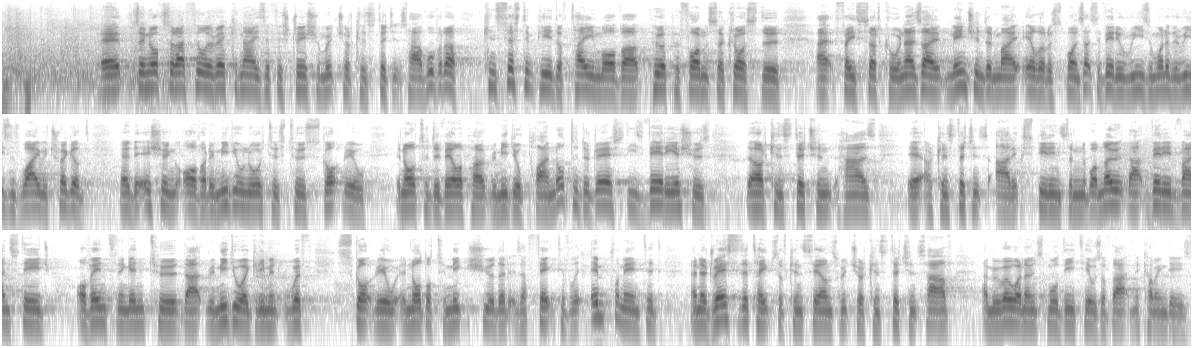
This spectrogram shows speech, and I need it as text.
Uh, President Officer, I fully recognise the frustration which our constituents have over a consistent period of time of a uh, poor performance across the uh, Fife Circle. And as I mentioned in my earlier response, that's the very reason, one of the reasons why we triggered uh, the issuing of a remedial notice to ScotRail in order to develop a remedial plan, not to address these very issues that our, constituent has, uh, our constituents are experiencing. And we're now at that very advanced stage of entering into that remedial agreement with ScotRail in order to make sure that it is effectively implemented and addresses the types of concerns which our constituents have. And we will announce more details of that in the coming days.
